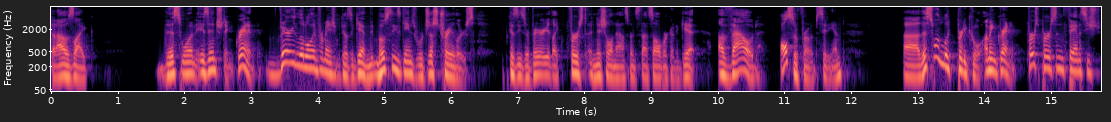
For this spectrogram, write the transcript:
that I was like, this one is interesting. Granted, very little information because again, most of these games were just trailers because these are very like first initial announcements. That's all we're going to get. Avowed, also from Obsidian. Uh, this one looked pretty cool. I mean, granted, first person fantasy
